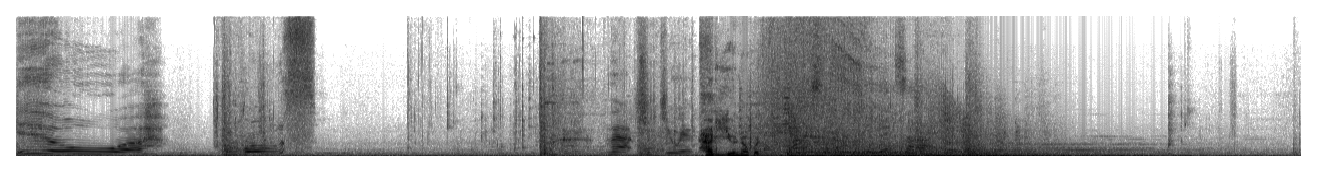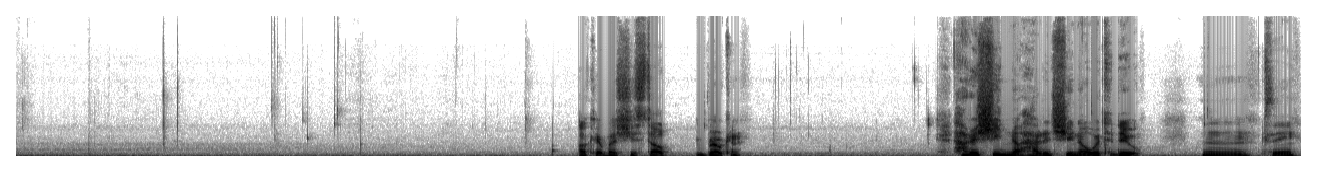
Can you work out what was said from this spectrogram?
Ew. Gross. That should do it. How do you know what? Okay, but she's still broken. How does she know? How did she know what to do? Hmm. See,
